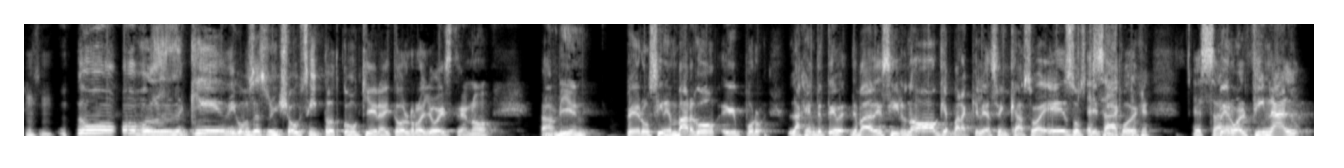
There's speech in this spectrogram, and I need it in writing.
No, pues ¿de qué? Digo, pues es un showcito como quiera y todo el rollo este, ¿no? También. Pero sin embargo, eh, por, la gente te, te va a decir, no, que para qué le hacen caso a esos, qué Exacto. tipo de gente. Exacto. Pero al final,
